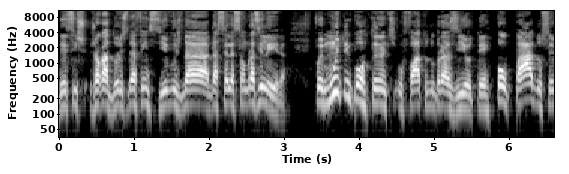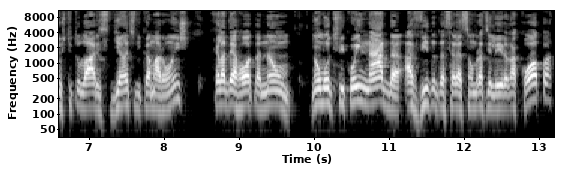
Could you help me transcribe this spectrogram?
desses jogadores defensivos da, da seleção brasileira. Foi muito importante o fato do Brasil ter poupado seus titulares diante de Camarões. Aquela derrota não, não modificou em nada a vida da seleção brasileira na Copa,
